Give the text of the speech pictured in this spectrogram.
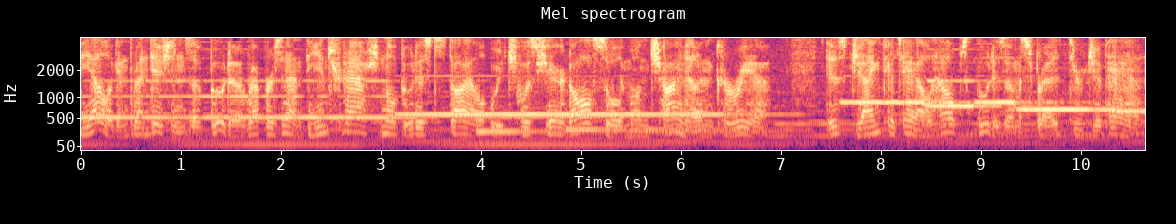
The elegant renditions of Buddha represent the international Buddhist style which was shared also among China and Korea. This Jataka tale helps Buddhism spread through Japan.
